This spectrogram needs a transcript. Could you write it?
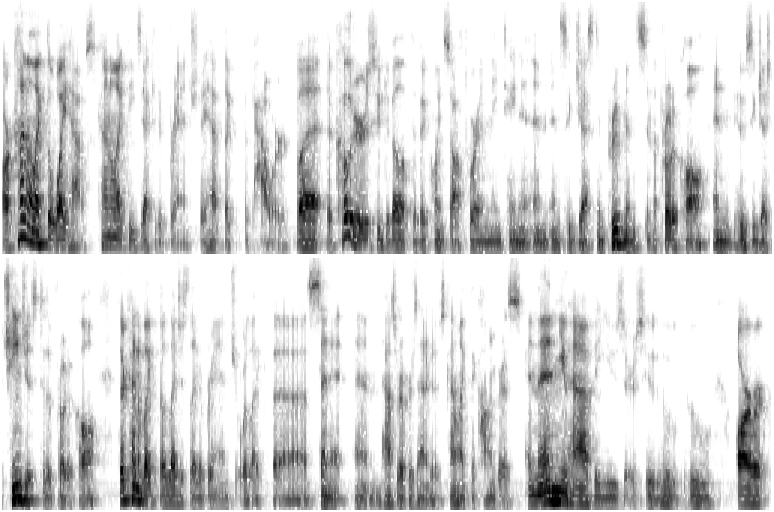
are kind of like the White House, kind of like the executive branch. They have the, the power. But the coders who develop the Bitcoin software and maintain it and, and suggest improvements in the protocol and who suggest changes to the protocol, they're kind of like the legislative branch or like the Senate and House of Representatives, kind of like the Congress. And then you have the users who who who are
